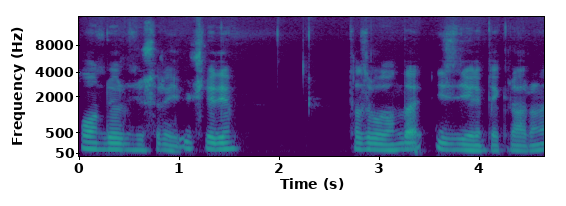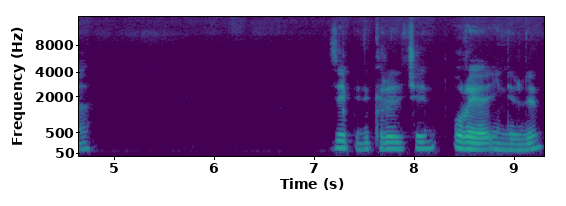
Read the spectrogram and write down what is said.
14. sırayı üçledim. Hazır olan da izleyelim tekrarını. Zeppelin'i kraliçenin oraya indirdim.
